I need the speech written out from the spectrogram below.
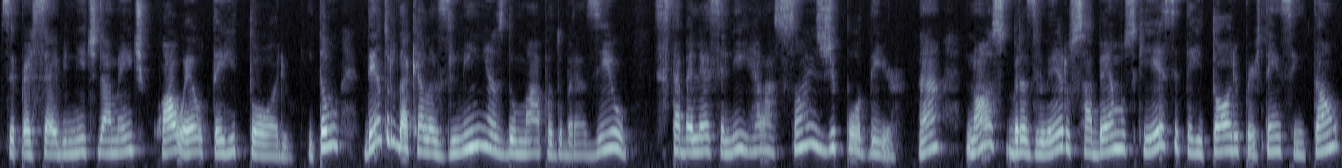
você percebe nitidamente qual é o território. Então, dentro daquelas linhas do mapa do Brasil, se estabelece ali relações de poder. Né? Nós, brasileiros, sabemos que esse território pertence então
